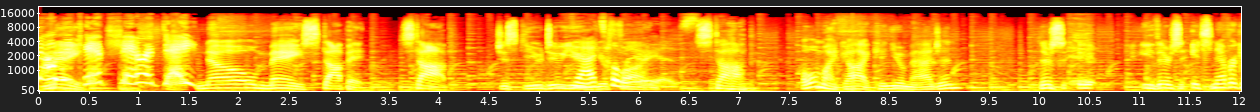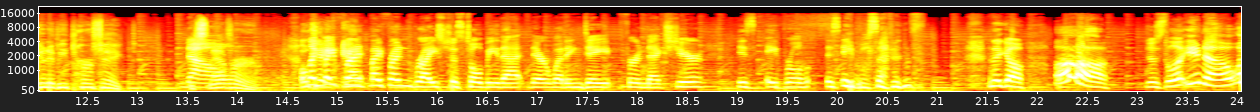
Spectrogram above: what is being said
"No, May. we can't share a date." No, May, stop it. Stop. Just you do you. That's You're hilarious. fine. Stop. Oh my God, can you imagine? There's, it, there's, it's never going to be perfect. It's never. Okay, like my friend, and- my friend Bryce just told me that their wedding date for next year is April is April seventh, and I go, oh, just to let you know,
